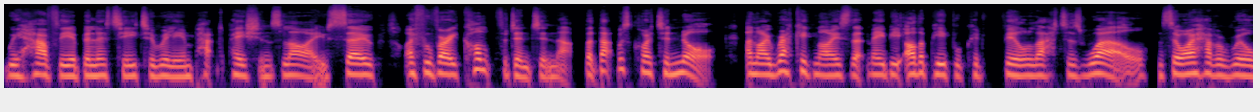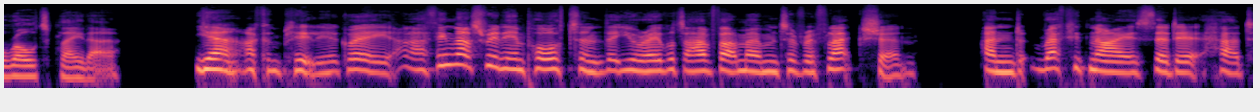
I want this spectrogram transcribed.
we have the ability to really impact patients' lives. So I feel very confident in that. But that was quite a knock. And I recognize that maybe other people could feel that as well. So I have a real role to play there. Yeah, I completely agree. And I think that's really important that you were able to have that moment of reflection and recognize that it had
